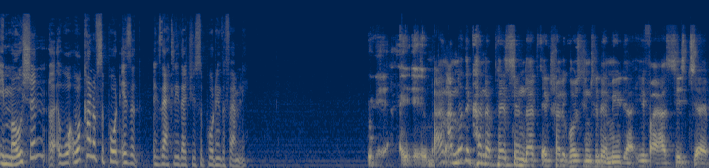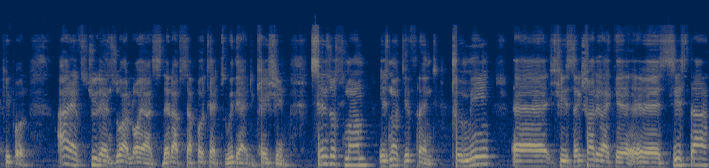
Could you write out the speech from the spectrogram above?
emotion. Uh, what, what kind of support is it exactly that you're supporting the family? I'm not the kind of person that actually goes into the media if I assist uh, people. I have students who are lawyers that I've supported with their education. Senzo's mom is not different. To me, uh, she's actually like a, a sister,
